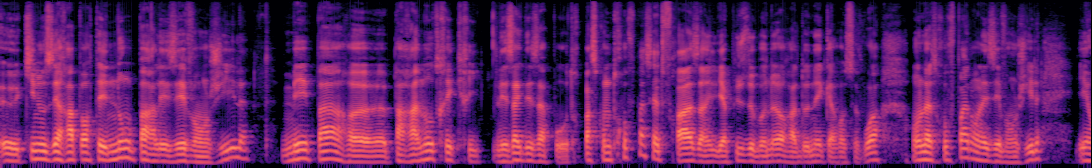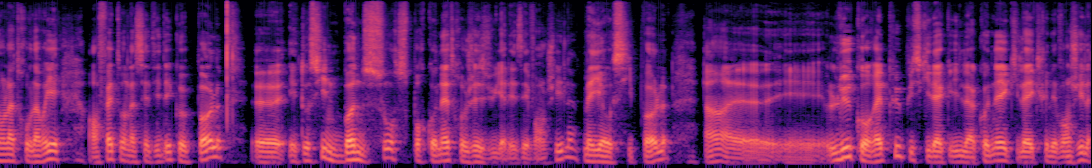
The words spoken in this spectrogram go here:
euh, qui nous est rapportée non par les évangiles, mais par, euh, par un autre écrit, les actes des apôtres. Parce qu'on ne trouve pas cette phrase, hein, il y a plus de bonheur à donner qu'à recevoir, on ne la trouve pas dans les évangiles, et on la trouve là. Vous voyez, en fait, on a cette idée que Paul euh, est aussi une bonne source pour connaître Jésus. Il y a les évangiles, mais il y a aussi Paul. Hein, et Luc aurait pu, puisqu'il il la connaît, qu'il a écrit l'évangile,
